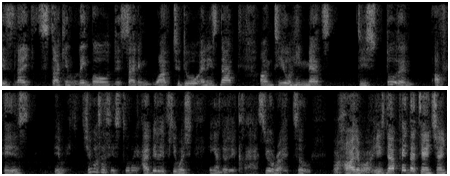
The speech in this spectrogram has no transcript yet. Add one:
is like stuck in limbo, deciding what to do. And it's not until he met this student of his. She was his student. I believe he was in another class. You're right. So uh, horrible. He's not paying attention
